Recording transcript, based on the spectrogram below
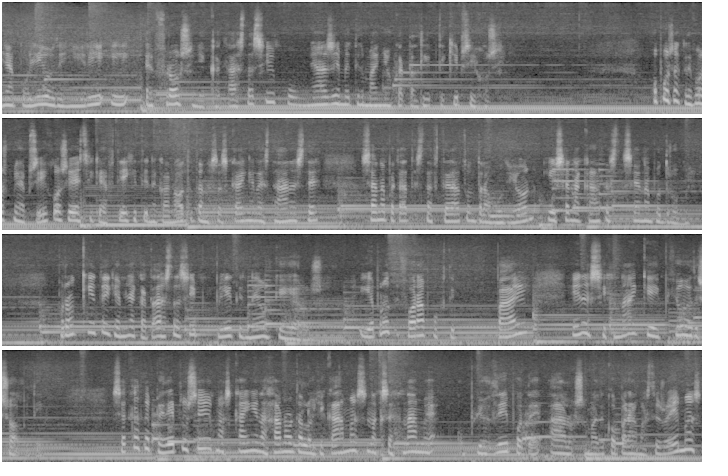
μια πολύ οδυνηρή ή εφρόσινη κατάσταση που μοιάζει με την μανιοκαταθλιπτική ψύχωση. Όπως ακριβώς μια ψύχωση, έτσι και αυτή έχει την ικανότητα να σας κάνει να αισθάνεστε σαν να πετάτε στα φτερά των τραγουδιών ή σαν να κάθεστε σε ένα ποντρούμι. Πρόκειται για μια κατάσταση που πλήττει νέους και γέρους. Για πρώτη φορά που χτυπάει είναι συχνά και η πιο αδυσόπιτη. Σε κάθε περίπτωση μας κάνει να χάνουμε τα λογικά μας, να ξεχνάμε οποιοδήποτε άλλο σημαντικό πράγμα στη ζωή μας,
